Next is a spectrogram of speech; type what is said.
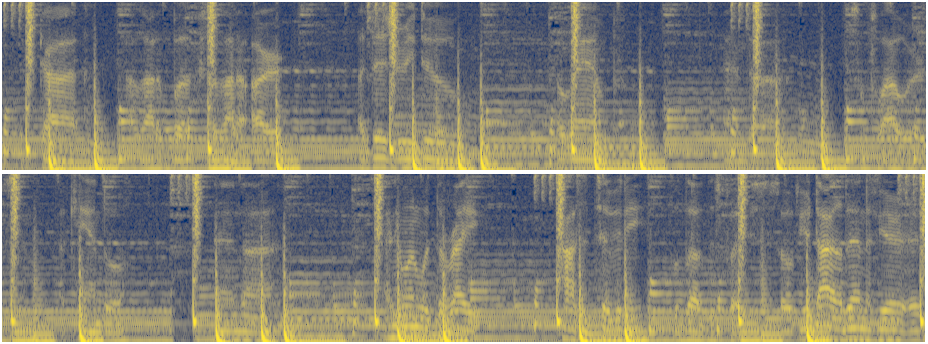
it's got a lot of books, a lot of art, a didgeridoo, positivity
